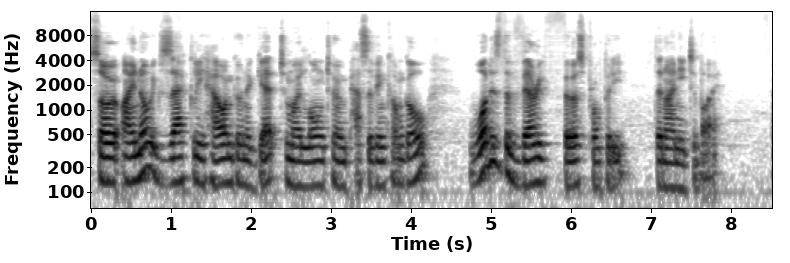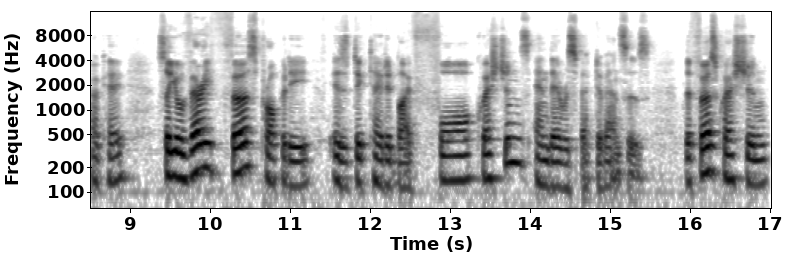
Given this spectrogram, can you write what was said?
So I know exactly how I'm going to get to my long-term passive income goal. What is the very first property that I need to buy? Okay, so your very first property is dictated by four questions and their respective answers. The first question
